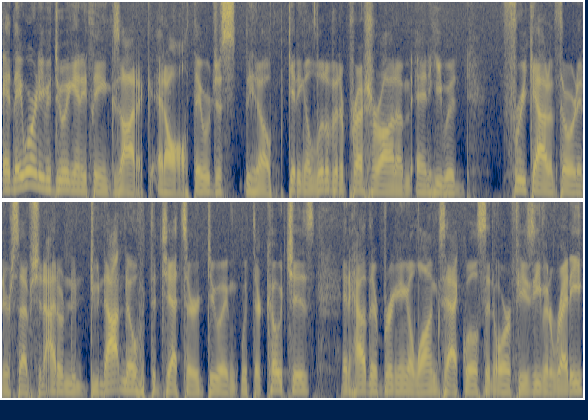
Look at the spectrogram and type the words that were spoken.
And they weren't even doing anything exotic at all. They were just, you know, getting a little bit of pressure on him, and he would freak out and throw an interception. I don't do not know what the Jets are doing with their coaches and how they're bringing along Zach Wilson or if he's even ready.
